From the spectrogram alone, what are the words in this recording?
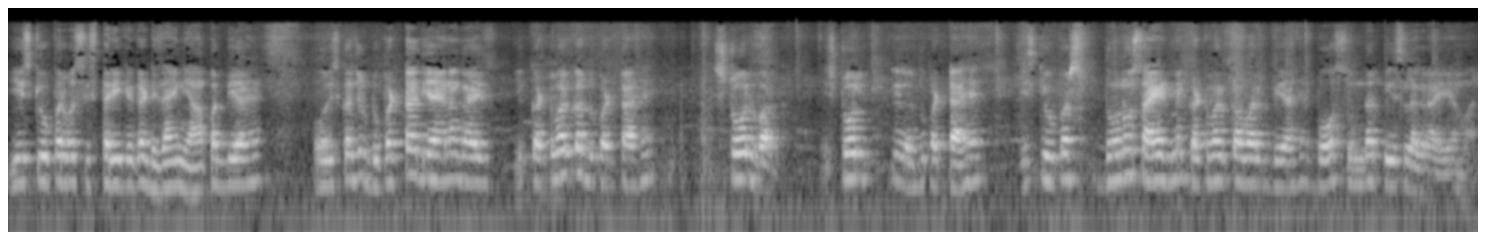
ये इसके ऊपर बस इस तरीके का डिज़ाइन यहाँ पर दिया है। और इसका जो दुपट्टा दिया है ना गाइज़ ये कटवर का दुपट्टा है स्टोल वर्क स्टोल दुपट्टा है। इसके ऊपर दोनों साइड में कटवर्क का वर्क दिया है। बहुत सुंदर पीस लग रहा है ये हमारा।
